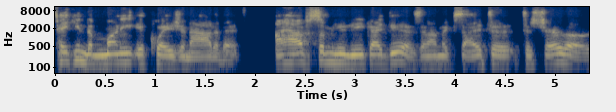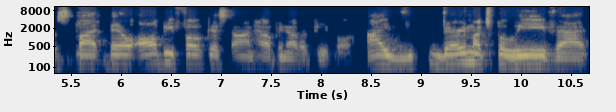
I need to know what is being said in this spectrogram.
taking the money equation out of it I have some unique ideas and I'm excited to, to share those, but they'll all be focused on helping other people. I very much believe that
